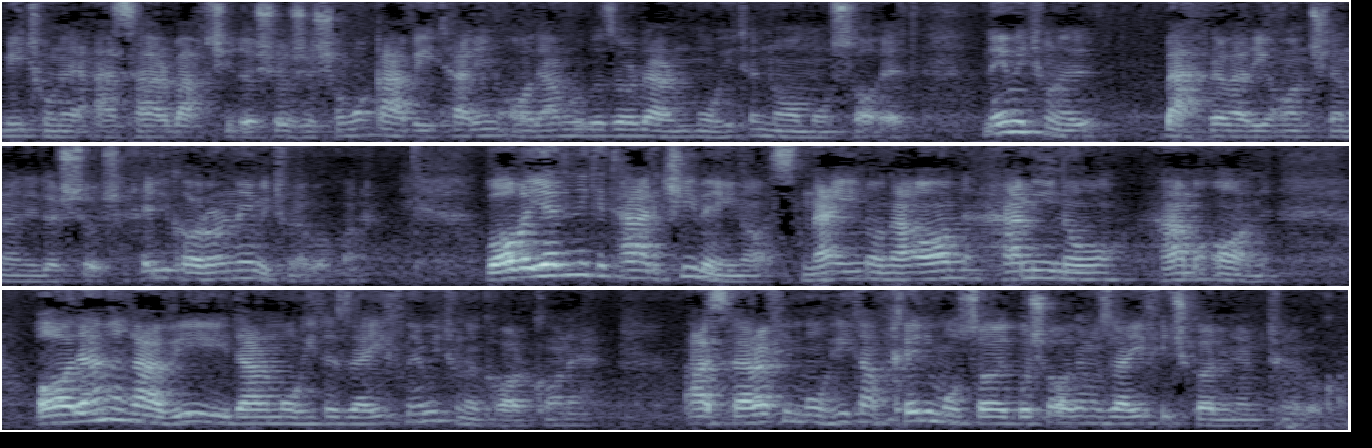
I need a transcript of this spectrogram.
می‌تونه اثر بخشی داشته باشه. شما قوی ترین آدم رو بذار در محیط نامساعد. نمی‌تونه بهرهوری آنچنانی داشته باشه. خیلی کارا رو نمی‌تونه بکنه. واقعیت اینه که ترکیب ایناست. نه این و نه آن همین و هم آن. آدم قوی در محیط ضعیف نمی‌تونه کار کنه. از طرفی محیط هم خیلی مساعد باشه آدم ضعیف هیچ کاری نمی‌تونه بکنه.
